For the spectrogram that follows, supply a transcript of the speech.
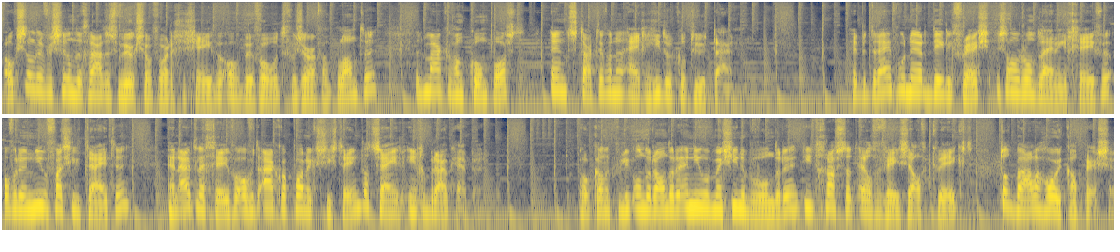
Ook zullen er verschillende gratis workshops worden gegeven over bijvoorbeeld het verzorgen van planten, het maken van compost en het starten van een eigen hydrocultuurtuin. Het bedrijf Bonaire Daily Fresh zal rondleidingen geven over hun nieuwe faciliteiten en uitleg geven over het aquaponics systeem dat zij in gebruik hebben. Ook kan het publiek onder andere een nieuwe machine bewonderen die het gras dat LVV zelf kweekt tot balen hooi kan persen.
